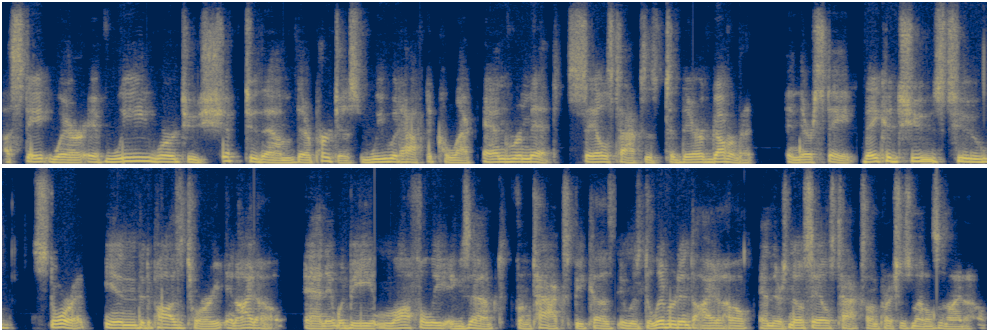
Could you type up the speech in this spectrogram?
a state where if we were to ship to them their purchase, we would have to collect and remit sales taxes to their government in their state. They could choose to store it in the depository in Idaho and it would be lawfully exempt from tax because it was delivered into Idaho and there's no sales tax on precious metals in Idaho.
